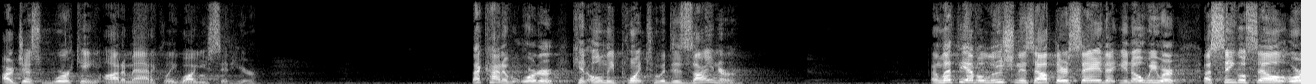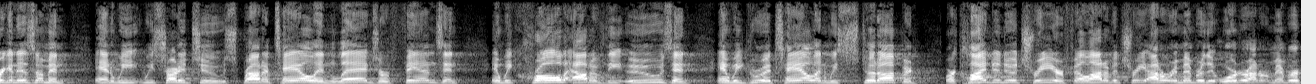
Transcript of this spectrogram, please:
are just working automatically while you sit here. That kind of order can only point to a designer. And let the evolutionists out there say that, you know, we were a single cell organism and, and we, we started to sprout a tail and legs or fins and, and we crawled out of the ooze and, and we grew a tail and we stood up and or climbed into a tree or fell out of a tree. I don't remember the order. I don't remember.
